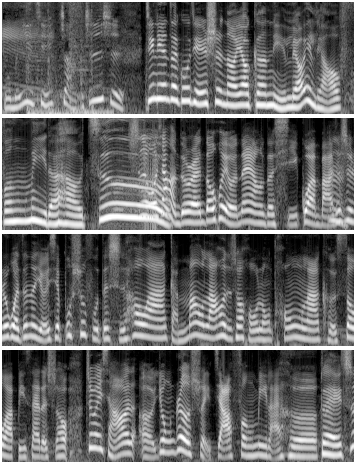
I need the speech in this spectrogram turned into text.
我们一起长知识。今天在姑姐室呢，要跟你聊一聊蜂蜜的好处。是，我想很多人都会有那样的习惯吧，就是如果真的有一些不舒服的时候啊，感冒啦，或者说喉咙痛啦、咳嗽啊、鼻塞的时候，就会想要呃用热水加蜂蜜来喝。对，是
